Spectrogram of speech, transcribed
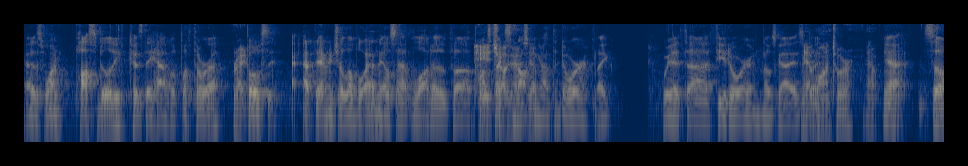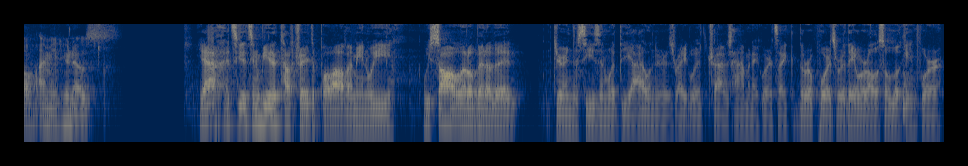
as one possibility because they have a plethora Right. both at the nhl level and they also have a lot of uh, prospects guys, knocking yep. out the door like with uh, theodore and those guys Yeah, but- Montour. Yeah. yeah so i mean who knows Yeah, it's it's going to be a tough trade to pull off. I mean, we we saw a little bit of it during the season with the Islanders, right, with Travis Hamonic, where it's like the reports where they were also looking for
